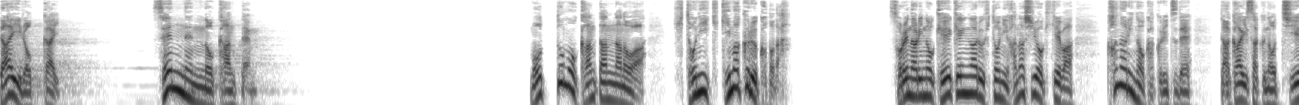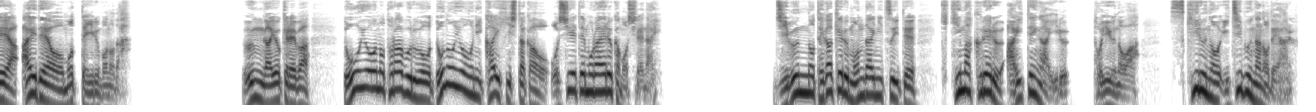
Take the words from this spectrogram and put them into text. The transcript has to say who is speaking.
Speaker 1: 第6回千年の観点最も簡単なのは人に聞きまくることだ。それなりの経験ある人に話を聞けばかなりの確率で打開策の知恵やアイデアを持っているものだ。運が良ければ同様のトラブルをどのように回避したかを教えてもらえるかもしれない。自分の手掛ける問題について聞きまくれる相手がいるというのはスキルの一部なのである。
